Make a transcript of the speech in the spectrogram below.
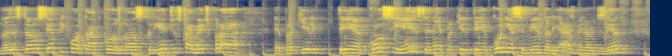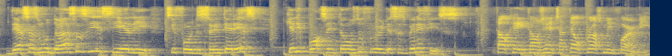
nós estamos sempre em contato com os nossos clientes justamente para é, para que ele tenha consciência, né, para que ele tenha conhecimento, aliás, melhor dizendo, dessas mudanças e se ele, se for de seu interesse, que ele possa então usufruir desses benefícios. Tá ok, então, gente. Até o próximo informe.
